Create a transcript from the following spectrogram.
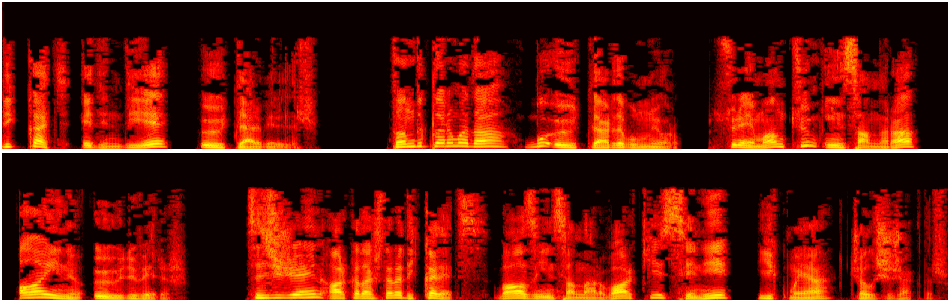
dikkat edin diye öğütler verilir. Tanıdıklarıma da bu öğütlerde bulunuyorum. Süleyman tüm insanlara aynı öğüdü verir. Seçeceğin arkadaşlara dikkat et. Bazı insanlar var ki seni yıkmaya çalışacaktır.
